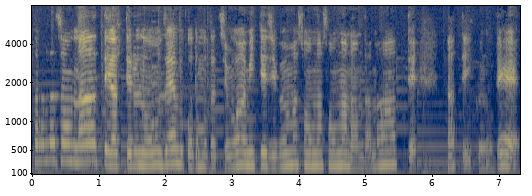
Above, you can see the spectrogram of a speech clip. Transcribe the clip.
そんなそんなってやってるのを全部子供たちは見て、自分はそんなそんななんだなってなっていくので、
